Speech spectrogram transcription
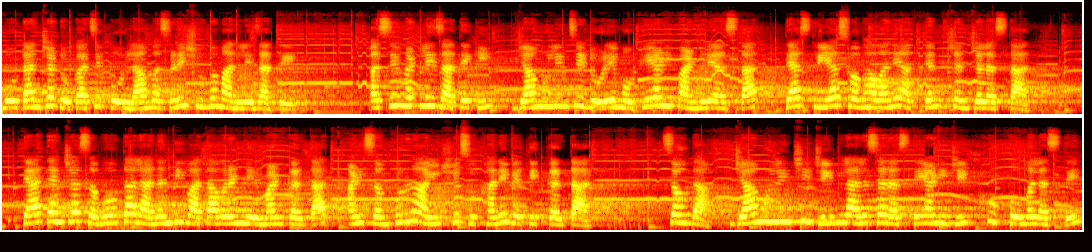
बोटांच्या टोकाचे पोर लांब असणे शुभ मानले जाते. असे म्हटले जाते की ज्या मुलींचे डोळे मोठे आणि पांढरे असतात त्या स्त्रिया स्वभावाने अत्यंत चंचल असतात. त्या त्यांच्या सभोवताल आनंदी वातावरण निर्माण करतात आणि संपूर्ण आयुष्य सुखाने व्यतीत करतात. चौदा. ज्या मुलींची जीभ लालसर असते आणि जीभ खूप कोमल असते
